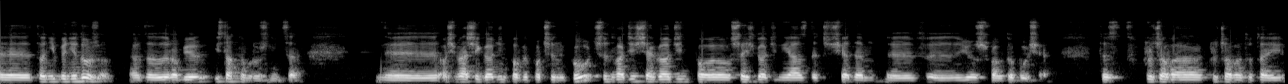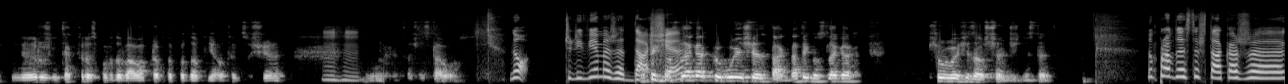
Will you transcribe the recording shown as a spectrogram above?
y, to niby niedużo, ale to robi istotną różnicę. 18 y, godzin po wypoczynku, czy 20 godzin po 6 godzin jazdy, czy 7 y, w, już w autobusie. To jest kluczowa, kluczowa tutaj różnica, która spowodowała prawdopodobnie o tym, co się, mhm. co się stało. No, czyli wiemy, że da na tych się. Noclegach próbuje się, tak, na tych noclegach próbuje się zaoszczędzić niestety. No prawda jest też taka, że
